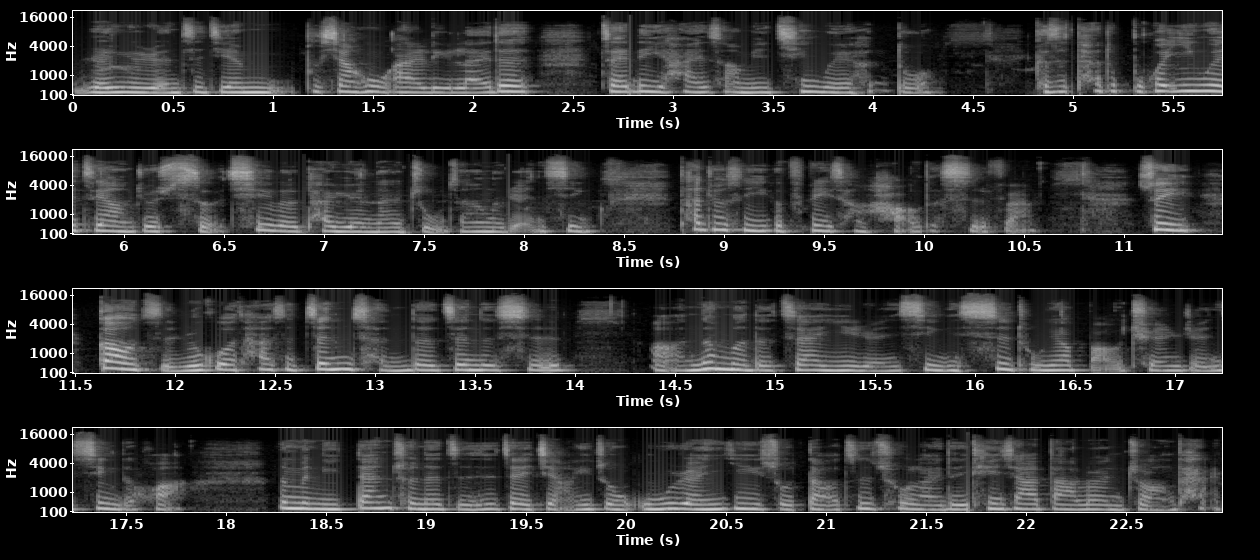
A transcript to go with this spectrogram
人与人之间不相互爱理来的在利害上面轻微很多。可是他都不会因为这样就舍弃了他原来主张的人性，他就是一个非常好的示范。所以告子如果他是真诚的，真的是啊那么的在意人性，试图要保全人性的话，那么你单纯的只是在讲一种无人义所导致出来的天下大乱状态，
